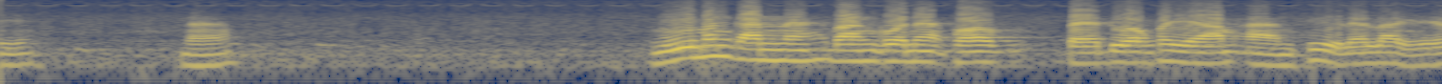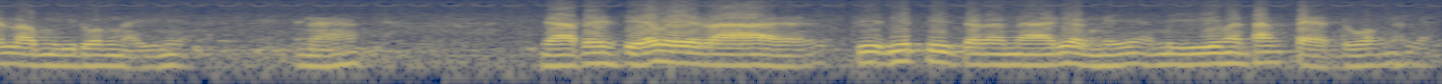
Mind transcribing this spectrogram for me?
มีนะ มีเหมือนกันนะบางคนนะพอแปดดวงพยายามอ่านชื่อแล้วไล่แล้วเรามีดวงไหนเนี่ย นะ อย่าไปเสียเวลาพินิจพิจารณาเรื่องนี้ มีมันทั้งแปดดวงนั่นแหละ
